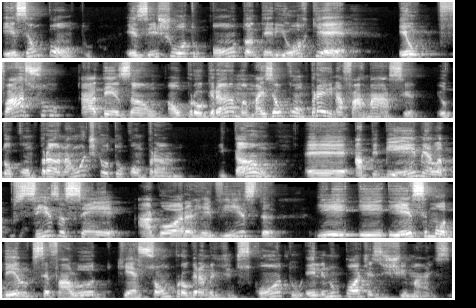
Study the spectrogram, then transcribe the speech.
Esse é um ponto. Existe o outro ponto anterior que é eu faço a adesão ao programa, mas eu comprei na farmácia? Eu estou comprando? Aonde que eu estou comprando? Então, é, a PBM ela precisa ser agora revista e, e, e, esse modelo que você falou, que é só um programa de desconto, ele não pode existir mais.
